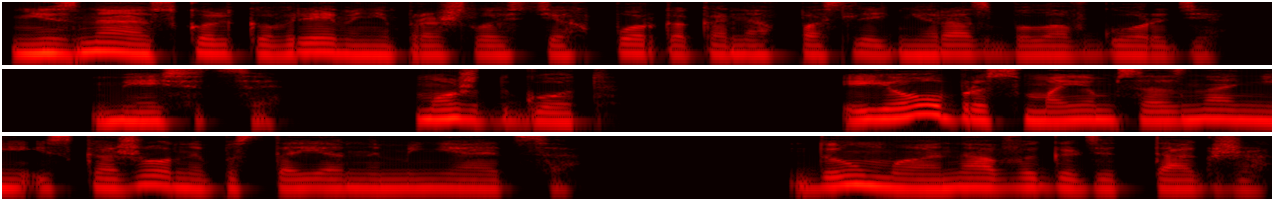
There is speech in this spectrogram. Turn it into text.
Не знаю, сколько времени прошло с тех пор, как она в последний раз была в городе. Месяцы. Может, год. Ее образ в моем сознании искажен и постоянно меняется. Думаю, она выглядит так же.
